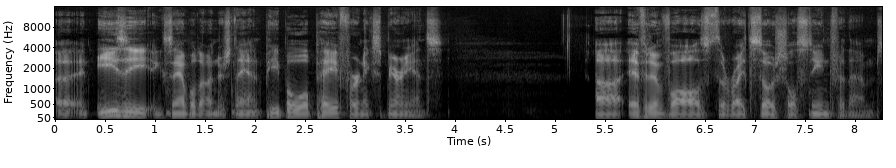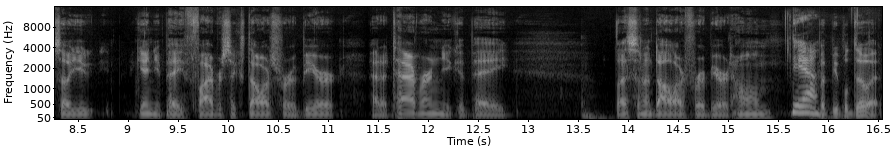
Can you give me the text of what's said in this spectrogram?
a an easy example to understand. People will pay for an experience uh, if it involves the right social scene for them. So you again, you pay five or six dollars for a beer at a tavern. You could pay less than a dollar for a beer at home. Yeah. but people do it,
